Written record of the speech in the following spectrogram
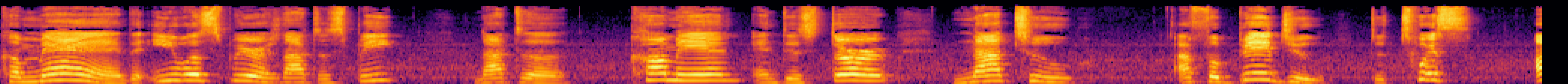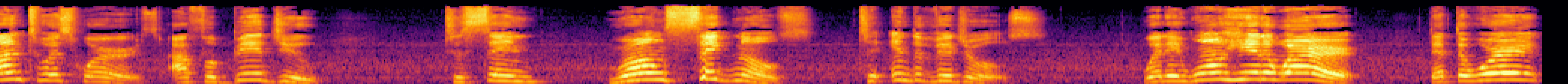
command the evil spirits not to speak, not to come in and disturb, not to, I forbid you to twist, untwist words. I forbid you to send wrong signals to individuals where they won't hear the word, that the word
